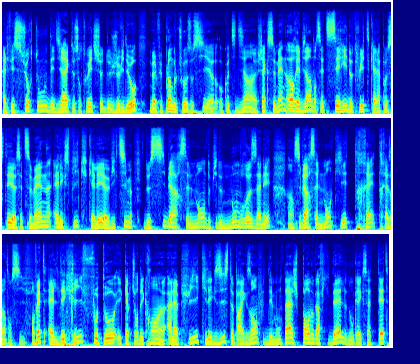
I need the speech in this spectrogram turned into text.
Elle fait surtout des directs sur Twitch de jeux vidéo, mais elle fait plein d'autres choses aussi au quotidien euh, chaque semaine. Or, et eh bien, dans cette série de tweets qu'elle a posté euh, cette semaine, elle explique qu'elle est euh, victime de cyberharcèlement depuis de nombreuses années, un cyberharcèlement qui est très très intensif. En fait, elle décrit, photos et captures d'écran à l'appui, qu'il existe par exemple des montages pornographiques d'elle, donc avec sa tête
